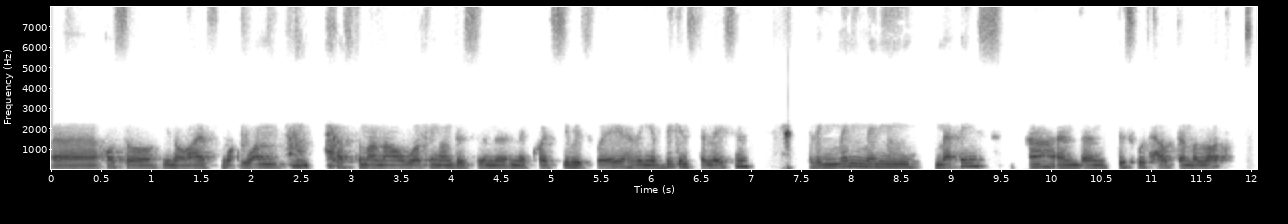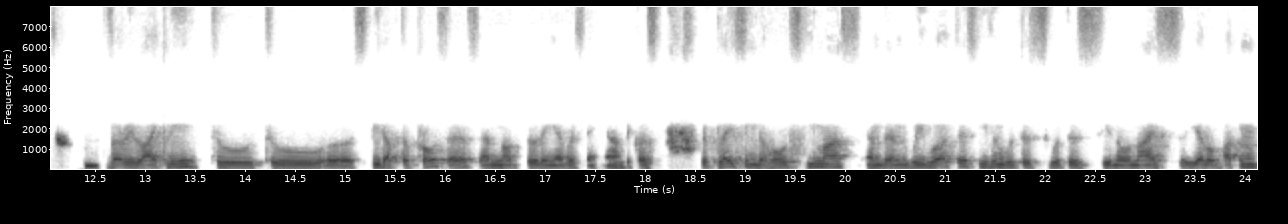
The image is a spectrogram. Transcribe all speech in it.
Uh, also, you know, I have one customer now working on this in a, in a quite serious way, having a big installation, having many, many mappings, uh, and, and this would help them a lot very likely to to uh, speed up the process and not building everything yeah? because replacing the whole schemas and then rework this even with this with this you know nice yellow button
